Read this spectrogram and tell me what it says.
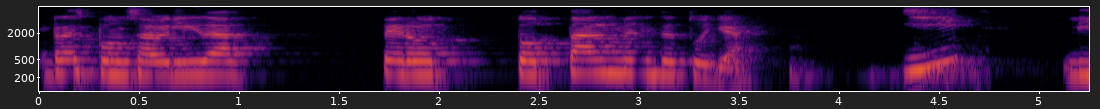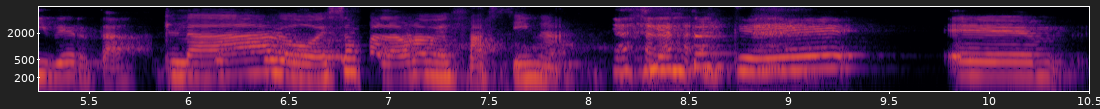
responsabilidad, pero totalmente tuya. Y libertad. Claro, esa palabra me fascina. Siento que eh,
